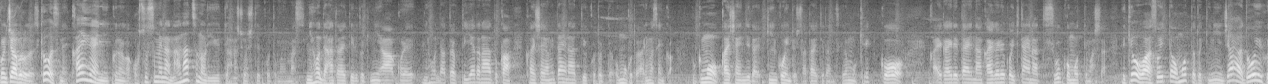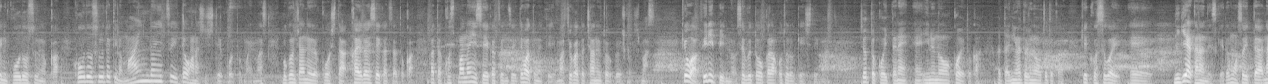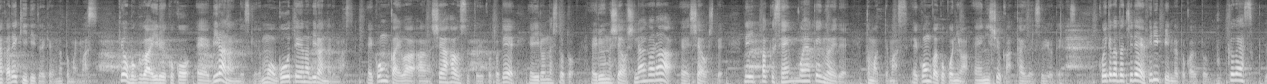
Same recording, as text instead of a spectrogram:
こんにちはブローです。今日はですね海外に行くのがおすすめな7つの理由って話をしていこうと思います。日本で働いている時にああこれ日本で働くと嫌だなとか会社辞めたいなっていうことって思うことありませんか？僕も会社員時代銀行員として働いてたんですけども結構海外出たいな海外旅行行きたいなってすごく思ってました。で今日はそういった思った時にじゃあどういうふうに行動するのか行動する時のマインドについてお話ししていこうと思います。僕のチャンネルではこうした海外生活だとかあとはコスパのいい生活についてまとめています。よかったらチャンネル登録よろしくお願いします。今日はフィリピンのセブ島からお届けしています。ちょっとこういったね犬の声とかあとは鶏の音とか結構すごい、えー、賑やかなんですけどもそういった中で聞いていただければなと思います。今日僕がいるここ、えー、ビラなんですけども豪邸のビラになります。今回はあのシェアハウスということでいろんな人とルームシェアをしながらシェアをしてで1泊1500円ぐらいで泊まってます。今回ここには2週間滞在する予定です。こういった形でフィリピンだとかだと物価が安く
